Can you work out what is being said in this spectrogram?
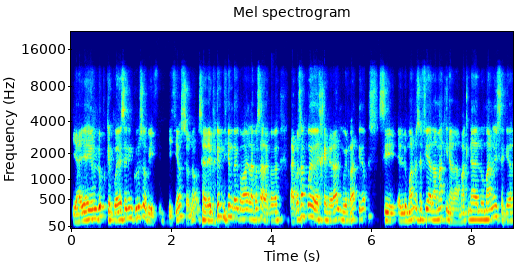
y ahí hay un loop que puede ser incluso vicioso, ¿no? O sea, dependiendo de cómo vaya la cosa, la, cosa, puede degenerar muy rápido. Si el humano se fía de la máquina, la máquina del humano y se quedan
